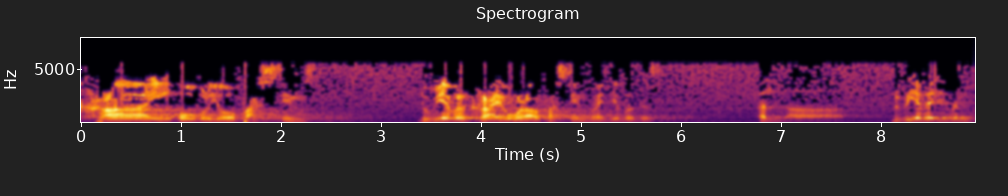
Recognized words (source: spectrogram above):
cry over your past sins. Do we ever cry over our past sins, my dear brothers? Allah. Do we ever even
